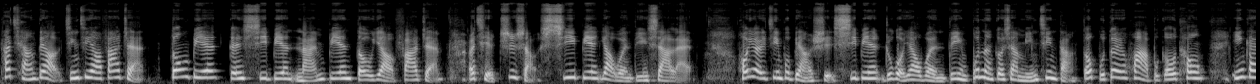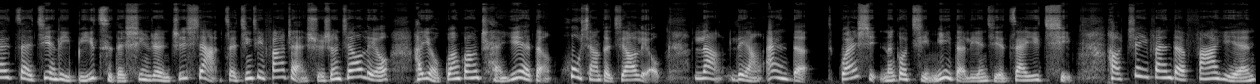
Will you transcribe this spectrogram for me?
他强调，经济要发展。东边跟西边、南边都要发展，而且至少西边要稳定下来。侯友谊进一步表示，西边如果要稳定，不能够像民进党都不对话、不沟通，应该在建立彼此的信任之下，在经济发展、学生交流，还有观光产业等互相的交流，让两岸的。关系能够紧密的连接在一起。好，这一番的发言，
